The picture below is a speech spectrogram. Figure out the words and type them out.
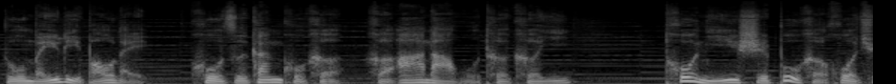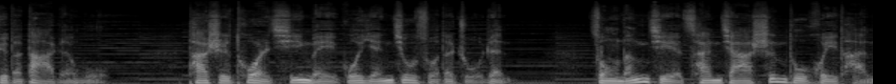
如梅利堡垒、库兹甘库克和阿纳武特科伊。托尼是不可或缺的大人物，他是土耳其美国研究所的主任。总能借参加深度会谈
